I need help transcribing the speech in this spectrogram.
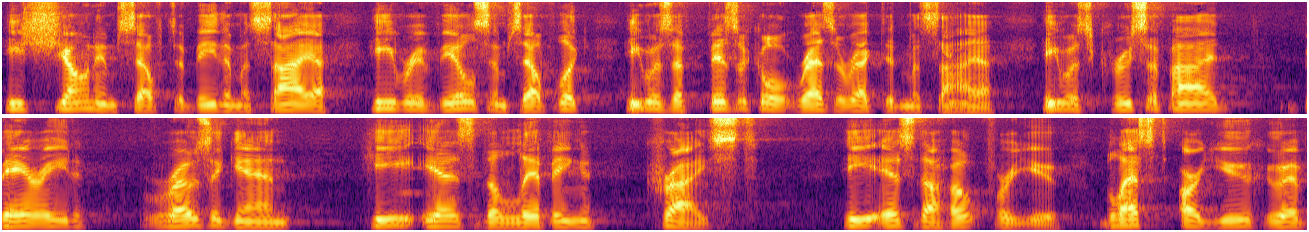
He's shown himself to be the Messiah. He reveals himself. Look, he was a physical, resurrected Messiah. He was crucified, buried, rose again. He is the living Christ. He is the hope for you. Blessed are you who have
